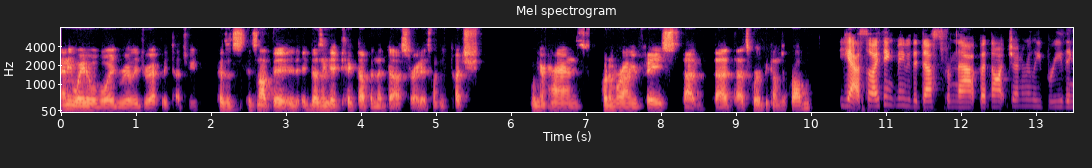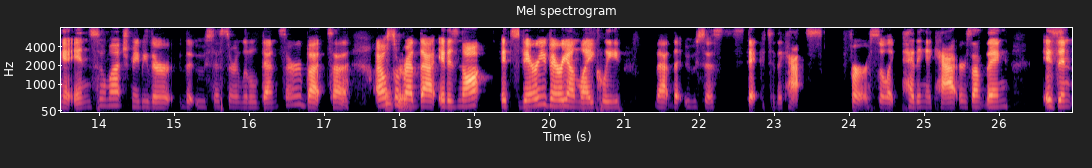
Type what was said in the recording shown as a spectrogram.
any way to avoid really directly touching because it's it's not the it, it doesn't get kicked up in the dust, right? It's when you touch when your hands put them around your face that that that's where it becomes a problem yeah, so I think maybe the dust from that, but not generally breathing it in so much. Maybe they're the oocysts are a little denser. But uh, I also okay. read that it is not. It's very very unlikely that the oocysts stick to the cat's fur. So like petting a cat or something isn't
